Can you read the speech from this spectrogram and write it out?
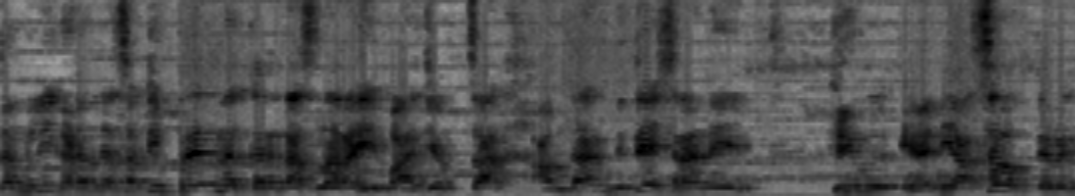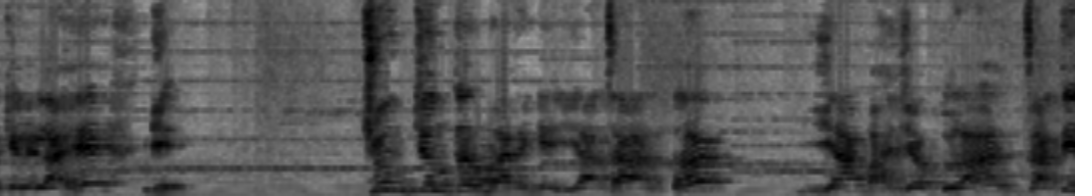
दंगली घडवण्यासाठी प्रयत्न करत असणारा ही भाजपचा आमदार नितेश राणे. ही यांनी असं वक्तव्य केलेलं आहे की चुन चुन कर मारेंगे याचा अर्थ या भाजपला जाती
